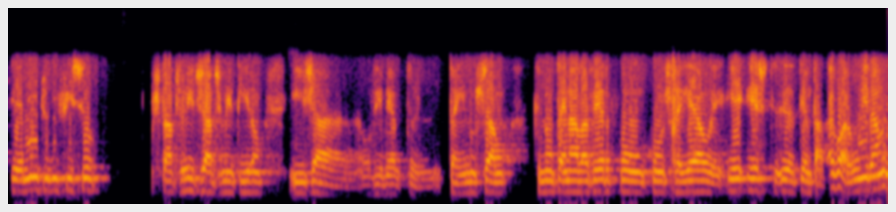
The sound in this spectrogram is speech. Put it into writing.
que é muito difícil. Os Estados Unidos já desmentiram e já, obviamente, têm noção que não tem nada a ver com, com Israel este atentado. Agora, o Irão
